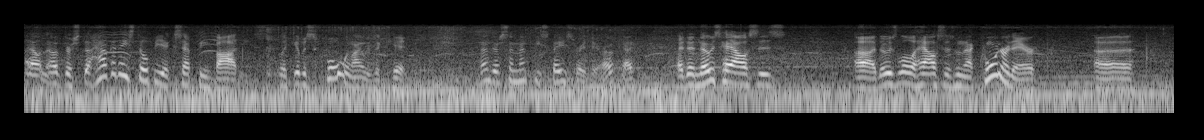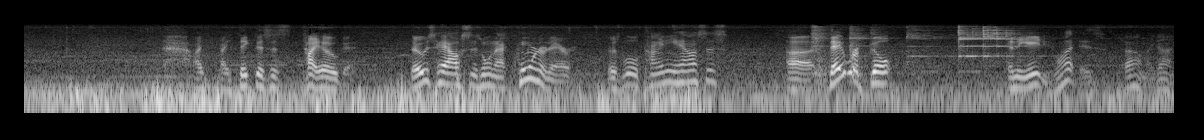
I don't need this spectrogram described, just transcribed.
I don't know if they're still, how could they still be accepting bodies? Like it was full when I was a kid. And there's some empty space right there, okay. And then those houses, uh, those little houses in that corner there, uh, I, I think this is Tioga. Those houses on that corner there, those little tiny houses, uh, they were built in the 80s. What is, oh my God.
